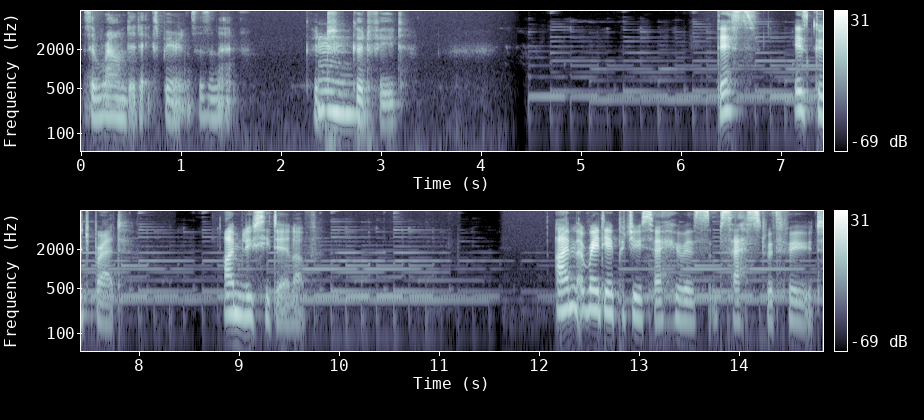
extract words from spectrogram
it's a rounded experience isn't it good mm. good food this is good bread I'm Lucy Dearlove. I'm a radio producer who is obsessed with food,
